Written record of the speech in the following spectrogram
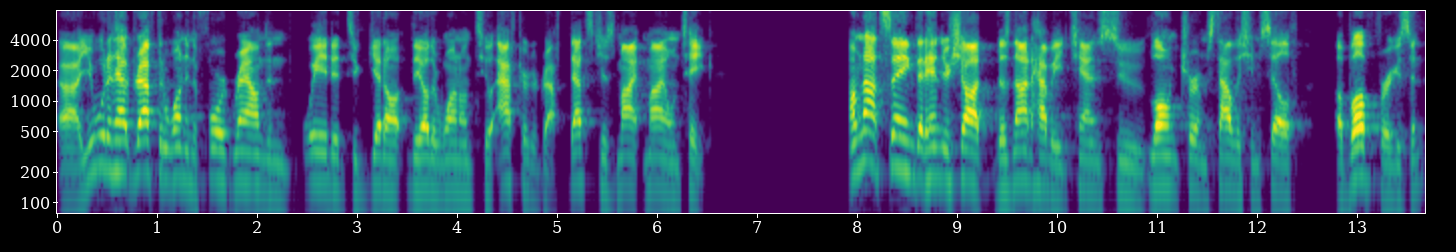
uh, you wouldn't have drafted one in the fourth round and waited to get the other one until after the draft. That's just my my own take. I'm not saying that Hendershot does not have a chance to long term establish himself above Ferguson.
